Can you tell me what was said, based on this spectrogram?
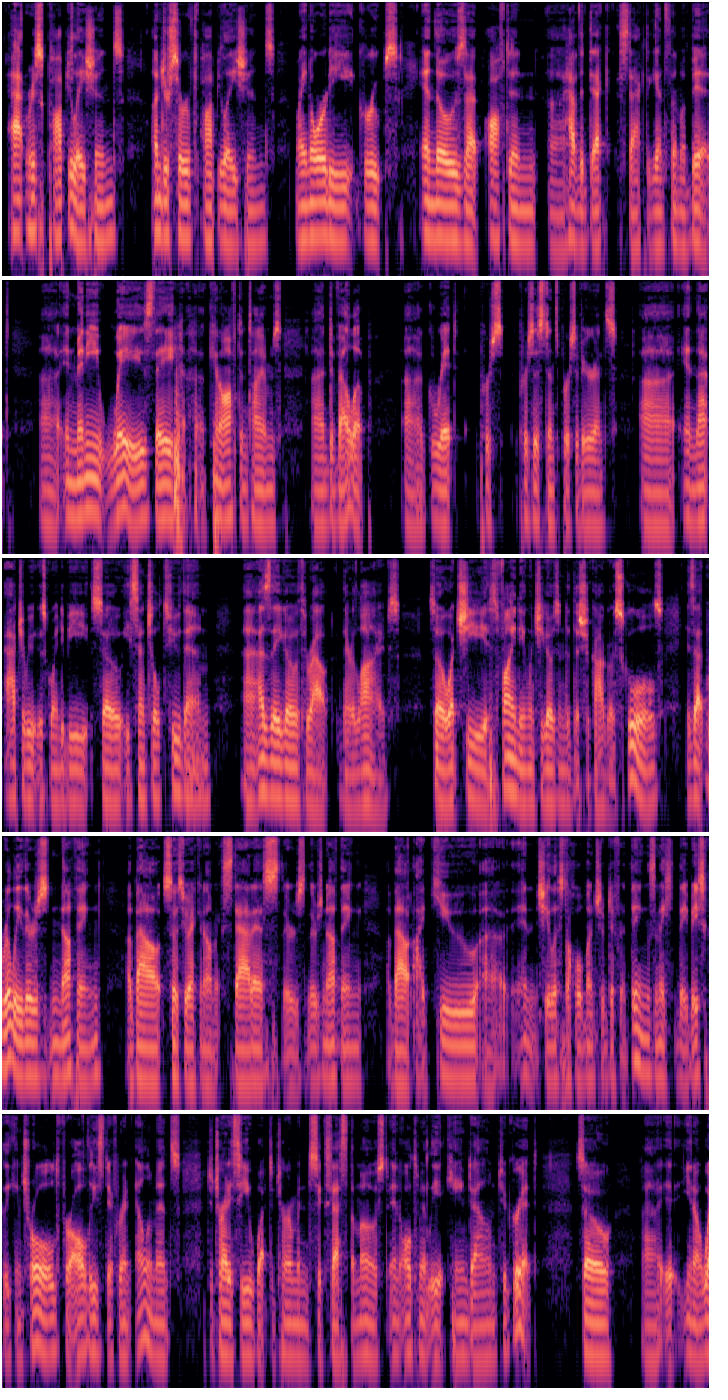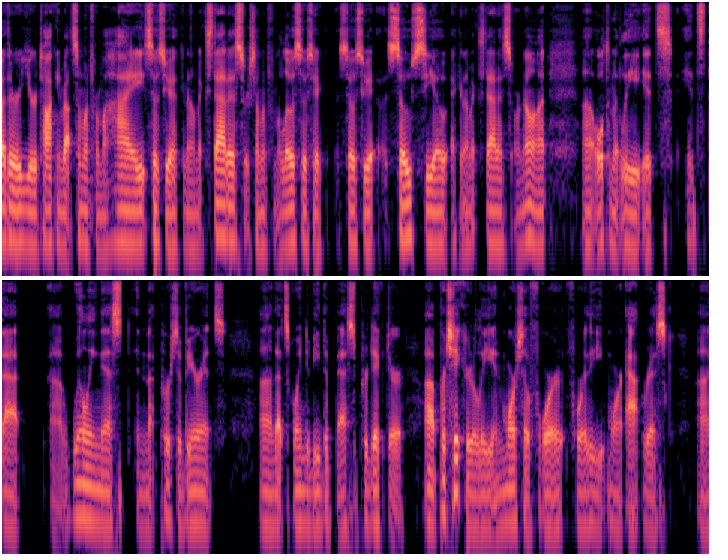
At risk populations, underserved populations, minority groups, and those that often uh, have the deck stacked against them a bit. Uh, in many ways, they can oftentimes uh, develop uh, grit, pers- persistence, perseverance, uh, and that attribute is going to be so essential to them uh, as they go throughout their lives. So, what she is finding when she goes into the Chicago schools is that really there's nothing about socioeconomic status. There's there's nothing about IQ, uh, and she lists a whole bunch of different things, and they they basically controlled for all these different elements to try to see what determined success the most, and ultimately it came down to grit. So uh, it, you know, whether you're talking about someone from a high socioeconomic status or someone from a low socio, socio socioeconomic status or not, uh, ultimately it's it's that uh, willingness and that perseverance uh, that's going to be the best predictor, uh, particularly and more so for for the more at risk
